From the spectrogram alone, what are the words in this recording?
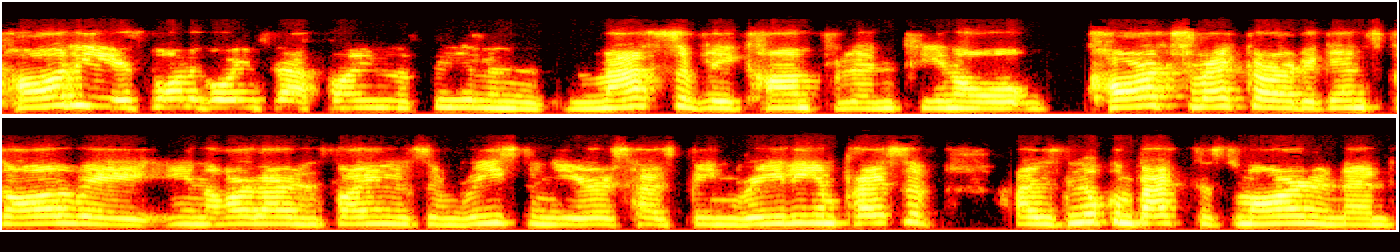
Paudie is going to go into that final feeling massively confident. You know, Cork's record against Galway in All Ireland finals in recent years has been really impressive. I was looking back this morning, and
